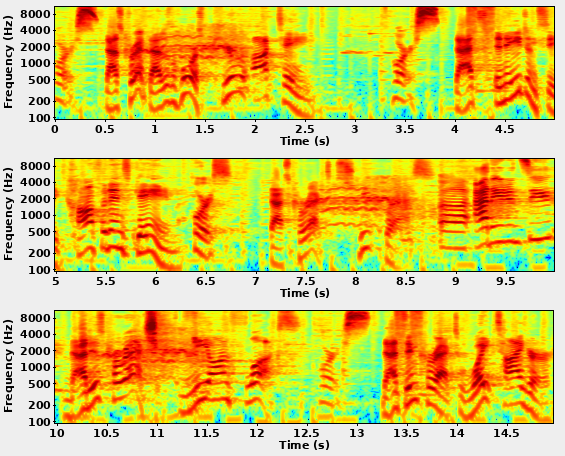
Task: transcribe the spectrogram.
Horse. That's correct. That is a horse. Pure Octane. Horse. That's an agency. Confidence Game. Horse. That's correct. Sweetgrass. Uh, ad agency. That is correct. Neon Flux. Horse. That's incorrect. White Tiger.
